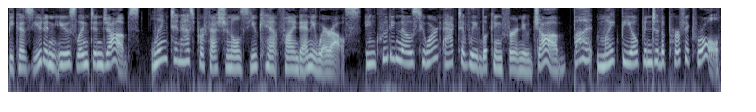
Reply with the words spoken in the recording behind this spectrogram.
because you didn't use LinkedIn jobs. LinkedIn has professionals you can't find anywhere else, including those who aren't actively looking for a new job, but might be open to the perfect role,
